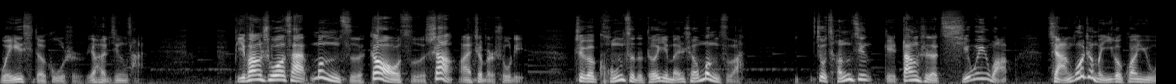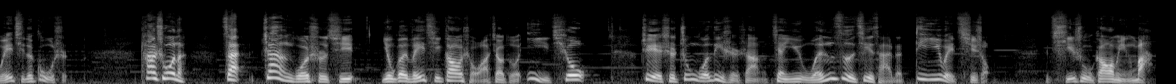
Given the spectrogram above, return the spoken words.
围棋的故事，也很精彩。比方说，在《孟子告子上》啊这本书里，这个孔子的得意门生孟子啊，就曾经给当时的齐威王。讲过这么一个关于围棋的故事，他说呢，在战国时期有个围棋高手啊，叫做弈秋，这也是中国历史上见于文字记载的第一位棋手，棋术高明吧？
